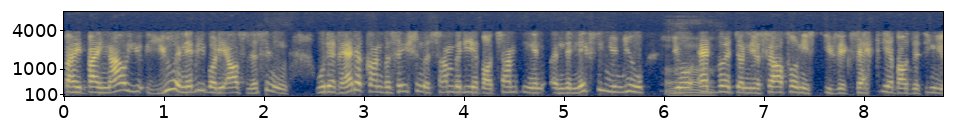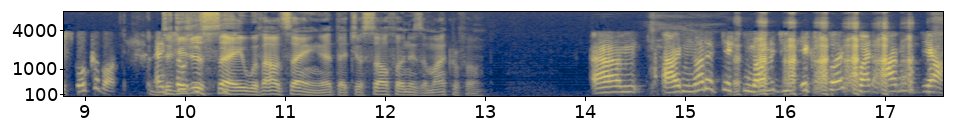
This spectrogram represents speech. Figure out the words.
by by now, you, you and everybody else listening would have had a conversation with somebody about something, and, and the next thing you knew, your uh-huh. advert on your cell phone is, is exactly about the thing you spoke about. And Did so you just say, without saying it, that your cell phone is a microphone? Um, I'm not a technology expert, but I'm yeah.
